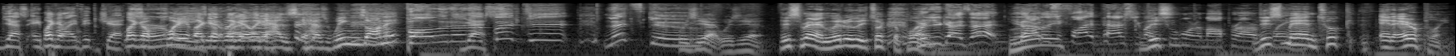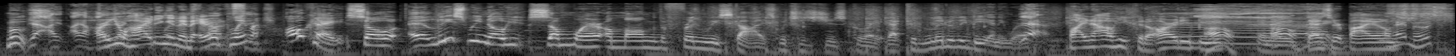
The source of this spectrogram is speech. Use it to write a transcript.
yes, a like a- private jet. like sir. a plane, like got a like a private like it has it has wings on it. Balling on Yes. a budget. Let's go. Where's he at? Where's he at? This man literally took the plane. Where are you guys at? Yeah, I'll Literally. just fly past you my This- 200 mile per hour This plane. man took an airplane. Moose. Yeah, I- I Are you hiding in an airplane. airplane? It's hide and Okay, so at least we know he's somewhere among the friendly skies, which is just great. That could literally be anywhere. Yeah. By now, he could already be Oh. in a Oh, hey. desert biome. Oh, hey, Moose.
